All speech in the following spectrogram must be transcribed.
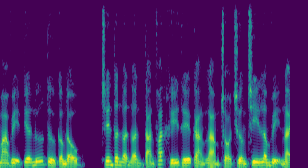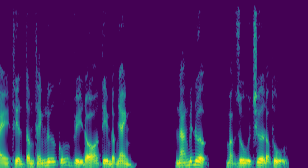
mà vị kia nữ tử cầm đầu trên thân ẩn ẩn tán phát khí thế càng làm cho trương chi lâm vị này thiên tâm thánh nữ cũng vì đó tìm đập nhanh. Nàng biết được, mặc dù chưa độc thủ,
